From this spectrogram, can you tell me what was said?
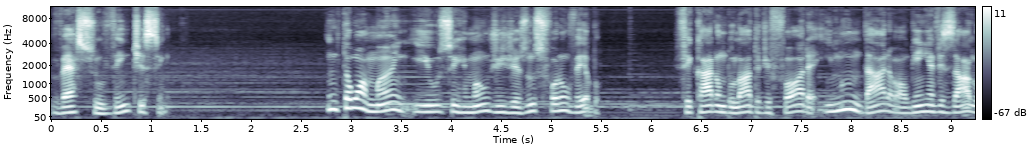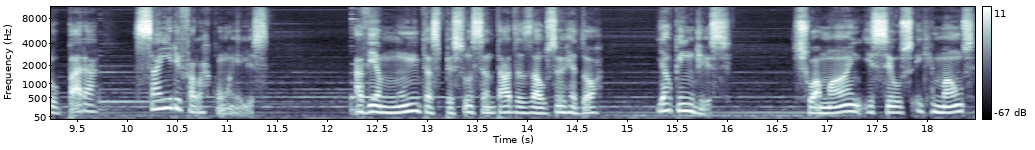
verso 25. Então a mãe e os irmãos de Jesus foram vê-lo. Ficaram do lado de fora e mandaram alguém avisá-lo para sair e falar com eles. Havia muitas pessoas sentadas ao seu redor e alguém disse: Sua mãe e seus irmãos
